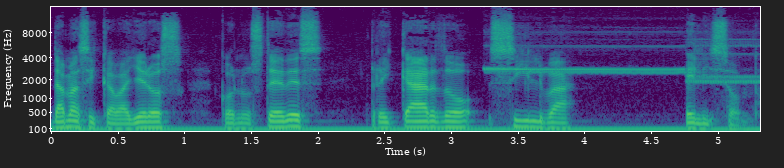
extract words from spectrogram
Damas y caballeros, con ustedes, Ricardo Silva Elizondo.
